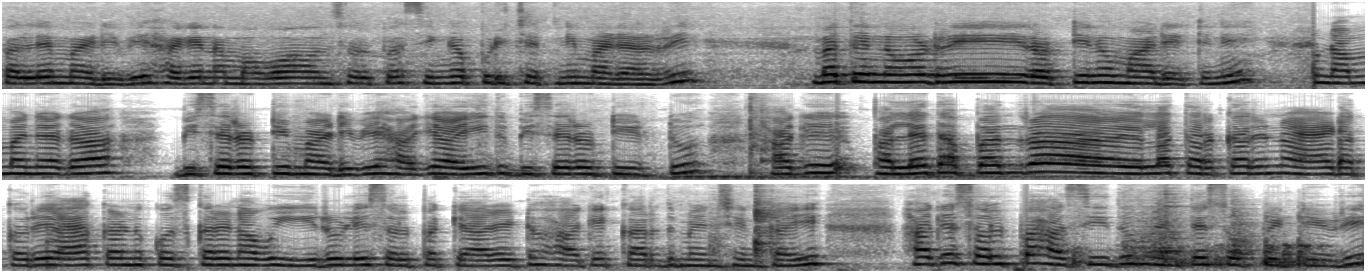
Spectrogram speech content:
ಪಲ್ಯ ಮಾಡೀವಿ. ಹಾಗೆ ನಮ್ಮ ಅವ್ವ ಒಂದು ಸ್ವಲ್ಪ ಸಿಂಗಾಪುಡಿ ಚಟ್ನಿ ಮಾಡ್ಯಾಳ್ರಿ. ಮತ್ತು ನೋಡ್ರಿ ರೊಟ್ಟಿನೂ ಮಾಡಿಟ್ಟಿನಿ. ನಮ್ಮ ಮನೆಯಾಗ ಬಿಸಿ ರೊಟ್ಟಿ ಮಾಡೀವಿ. ಹಾಗೆ ಐದು ಬಿಸಿ ರೊಟ್ಟಿ ಇಟ್ಟು, ಹಾಗೆ ಪಲ್ಯದ ಹಬ್ಬ ಅಂದ್ರೆ ಎಲ್ಲ ತರಕಾರಿನೂ ಆ್ಯಡ್ ಹಾಕೋರಿ ಆ ಕಾರಣಕ್ಕೋಸ್ಕರ ನಾವು ಈರುಳ್ಳಿ, ಸ್ವಲ್ಪ ಕ್ಯಾರೆಟು, ಹಾಗೆ ಕರ್ದು ಮೆಣಸಿನ್ಕಾಯಿ, ಹಾಗೆ ಸ್ವಲ್ಪ ಹಸಿದು ಮೆಂತ್ಯ ಸೊಪ್ಪು ಇಟ್ಟಿವ್ರಿ.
